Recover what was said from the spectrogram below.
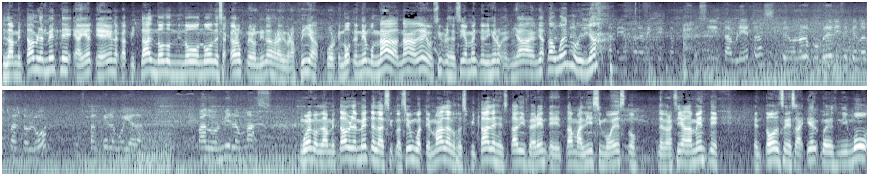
Lamentablemente, allá, en la capital no, no, no le sacaron pero ni la radiografía, porque no tenemos nada, nada de ellos. Simple sencillamente dijeron, ya, ya está bueno y ya. Sí, tabletas, pero no lo compré, dice que no es para el dolor. ¿Para qué le voy a dar? Para dormirlo más. Bueno, lamentablemente la situación en Guatemala, los hospitales está diferente, está malísimo esto, desgraciadamente. Entonces, aquí pues ni modo,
